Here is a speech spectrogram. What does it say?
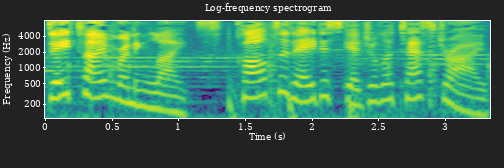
daytime running lights. Call today to schedule a test drive.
